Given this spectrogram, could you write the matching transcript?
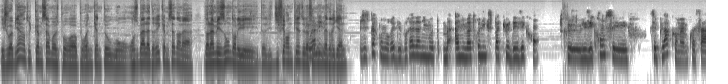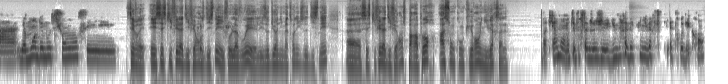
Et je vois bien un truc comme ça, moi, pour, euh, pour Encanto, où on, on se baladerait comme ça dans la, dans la maison, dans les, dans les différentes pièces de la Ouais, famille Madrigal. J'espère qu'on aurait des vrais animatronics, pas que des écrans. Parce que les écrans, c'est c'est plat quand même. quoi. Ça, Il y a moins d'émotion, c'est... C'est vrai. Et c'est ce qui fait la différence Disney, il faut l'avouer. Les audio animatronics de Disney, euh, c'est ce qui fait la différence par rapport à son concurrent Universal. Bah, clairement, c'est pour ça que j'ai- du mal avec Universal, il y a trop d'écrans.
